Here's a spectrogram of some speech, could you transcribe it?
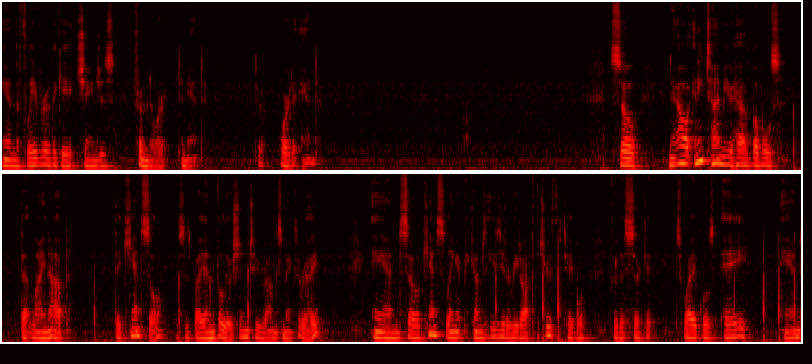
and the flavor of the gate changes from NOR to NAND, to, or to AND. So now anytime you have bubbles that line up, they cancel. This is by involution, two wrongs makes a right. And so canceling it becomes easy to read off the truth table for this circuit. It's y equals A and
